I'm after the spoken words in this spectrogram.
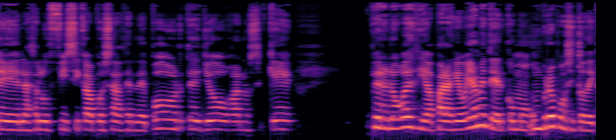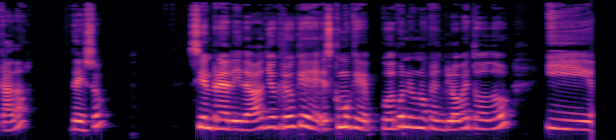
eh, la salud física, pues hacer deporte, yoga, no sé qué. Pero luego decía, ¿para qué voy a meter como un propósito de cada de eso? si en realidad yo creo que es como que puedo poner uno que englobe todo y,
